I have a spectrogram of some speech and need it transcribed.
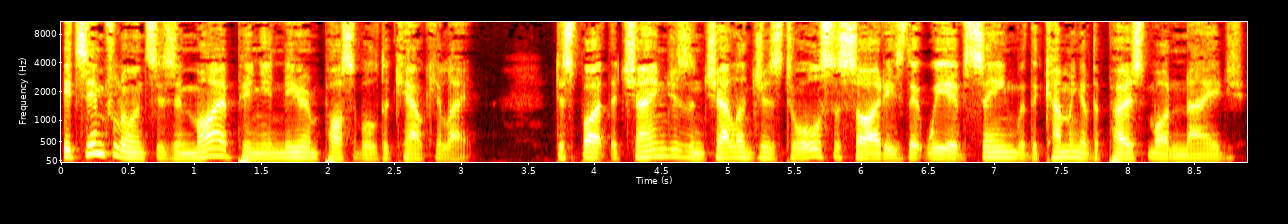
Its influence is, in my opinion, near impossible to calculate. Despite the changes and challenges to all societies that we have seen with the coming of the postmodern age,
